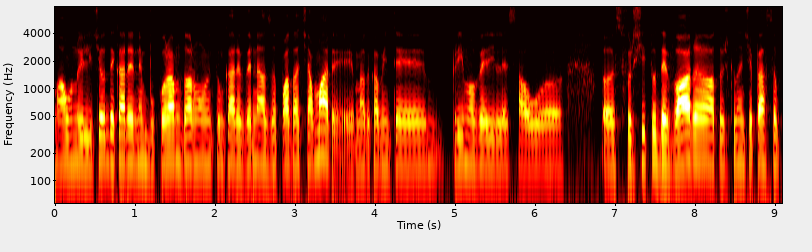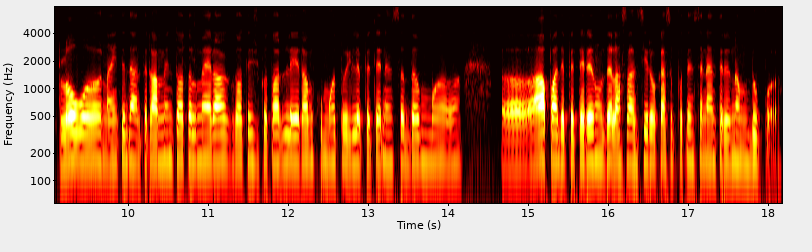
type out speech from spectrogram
a unui liceu de care ne bucuram doar în momentul în care venea zăpada cea mare. Eu mi-aduc aminte primăverile sau uh, uh, sfârșitul de vară, atunci când începea să plouă, înainte de antrenament toată lumea era, toate jucătoarele eram cu măturile pe teren să dăm uh, uh, apa de pe terenul de la San Siro ca să putem să ne antrenăm după.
